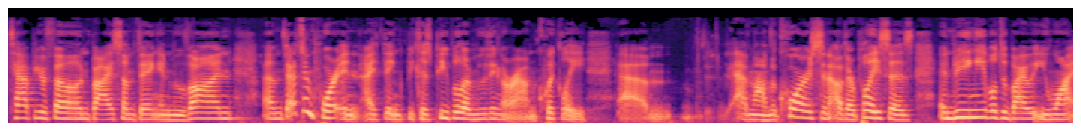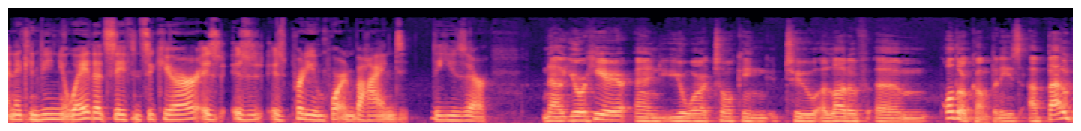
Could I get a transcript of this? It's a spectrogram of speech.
tap your phone, buy something, and move on. Um, that's important, I think, because people are moving around quickly um, and on the course and other places, and being able to buy what you want in a convenient way that's safe and secure is is is pretty important behind the user. Now, you're here and you are talking to a lot of um, other companies about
